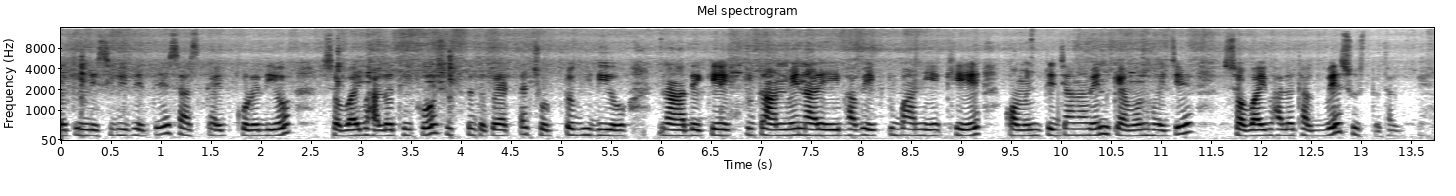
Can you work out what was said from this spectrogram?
নতুন রেসিপি পেতে সাবস্ক্রাইব করে দিও। সবাই ভালো থেকো, সুস্থ থেকো। একটা ছোট্ট ভিডিও না দেখে একটু টানবেন আর এইভাবে একটু বানিয়ে খেয়ে কমেন্টে জানাবেন কেমন হয়েছে। সবাই ভালো থাকবে, সুস্থ থাকবে।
